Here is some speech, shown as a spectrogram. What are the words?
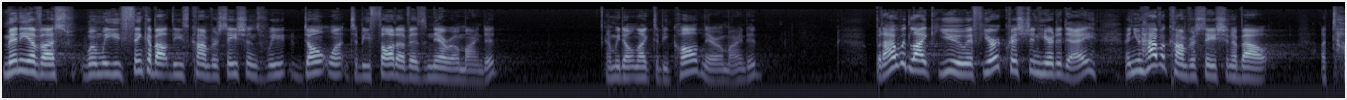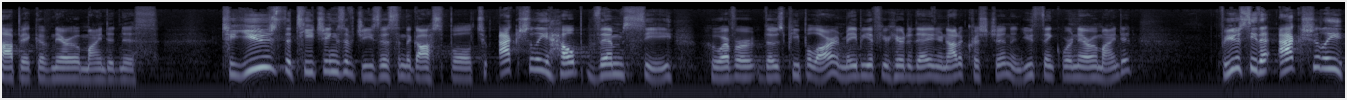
many of us, when we think about these conversations, we don't want to be thought of as narrow minded, and we don't like to be called narrow minded. But I would like you, if you're a Christian here today and you have a conversation about a topic of narrow mindedness, to use the teachings of Jesus and the gospel to actually help them see whoever those people are, and maybe if you're here today and you're not a Christian and you think we're narrow minded, for you to see that actually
